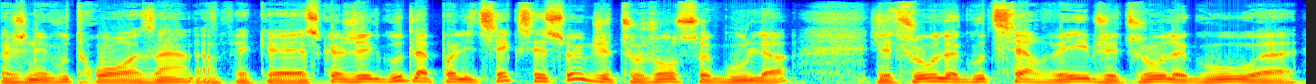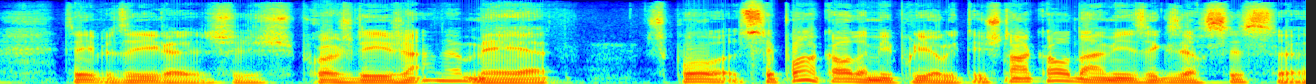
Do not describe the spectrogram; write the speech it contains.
Imaginez-vous trois ans. Là. Fait que, est-ce que j'ai le goût de la politique? C'est sûr que j'ai toujours ce goût-là. J'ai toujours le goût de servir, j'ai toujours le goût, euh, tu sais, veux dire, euh, je, suis proche des gens, là, mais euh, c'est pas, c'est pas encore dans mes priorités. Je suis encore dans mes exercices euh,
